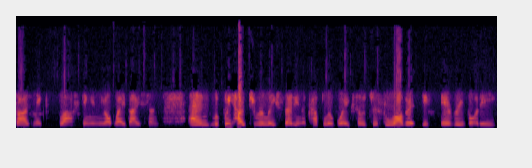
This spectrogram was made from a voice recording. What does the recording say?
seismic blasting in the Otway Basin. And look, we hope to release that in a couple of weeks. I would just love it if everybody,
